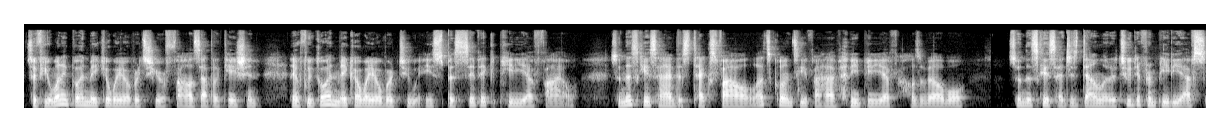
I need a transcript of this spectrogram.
So if you want to go and make your way over to your Files application, and if we go ahead and make our way over to a specific PDF file. So in this case, I have this text file. Let's go and see if I have any PDF files available. So in this case, I just downloaded two different PDFs,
